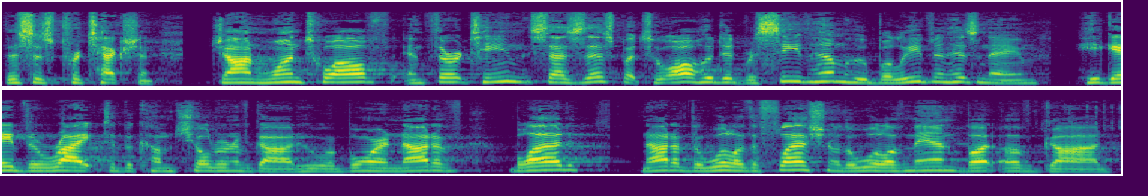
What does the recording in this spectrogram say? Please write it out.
This is protection. John 1 12 and 13 says this, but to all who did receive him, who believed in his name, he gave the right to become children of God, who were born not of blood, not of the will of the flesh, nor the will of man, but of God.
